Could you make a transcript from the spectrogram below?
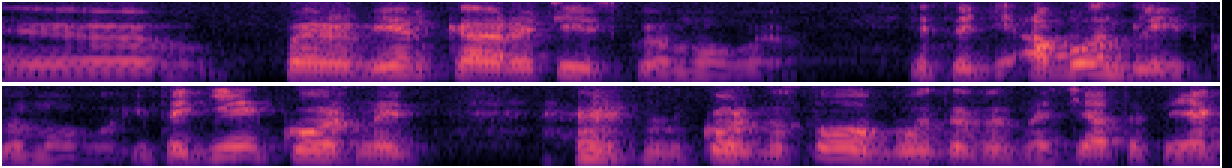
е, перевірка російською мовою, і тоді або англійською мовою. І тоді кожне, кожне слово буде визначатися як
